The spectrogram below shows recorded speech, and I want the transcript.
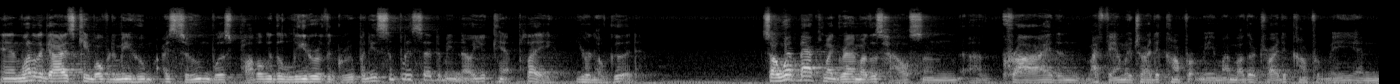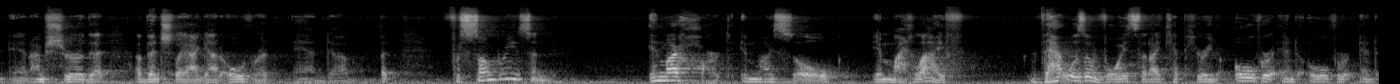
And one of the guys came over to me, whom I assumed was probably the leader of the group, and he simply said to me, No, you can't play. You're no good. So I went back to my grandmother's house and uh, cried, and my family tried to comfort me, and my mother tried to comfort me, and, and I'm sure that eventually I got over it. And, uh, but for some reason, in my heart, in my soul, in my life, that was a voice that I kept hearing over and over and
